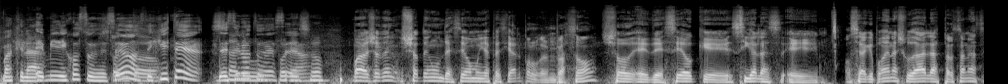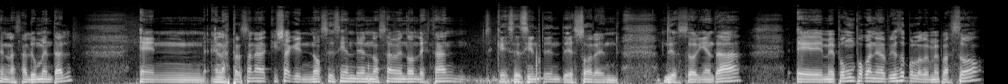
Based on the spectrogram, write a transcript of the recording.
Más que nada. Emi dijo sus deseos. Dijiste, Salud tus deseos. Bueno, yo tengo, yo tengo un deseo muy especial por lo que me pasó. Yo eh, deseo que siga las, eh, o sea, que puedan ayudar a las personas en la salud mental, en, en las personas aquellas que no se sienten, no saben dónde están, que se sienten desoren- desorientadas. Eh, me pongo un poco nervioso por lo que me pasó.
